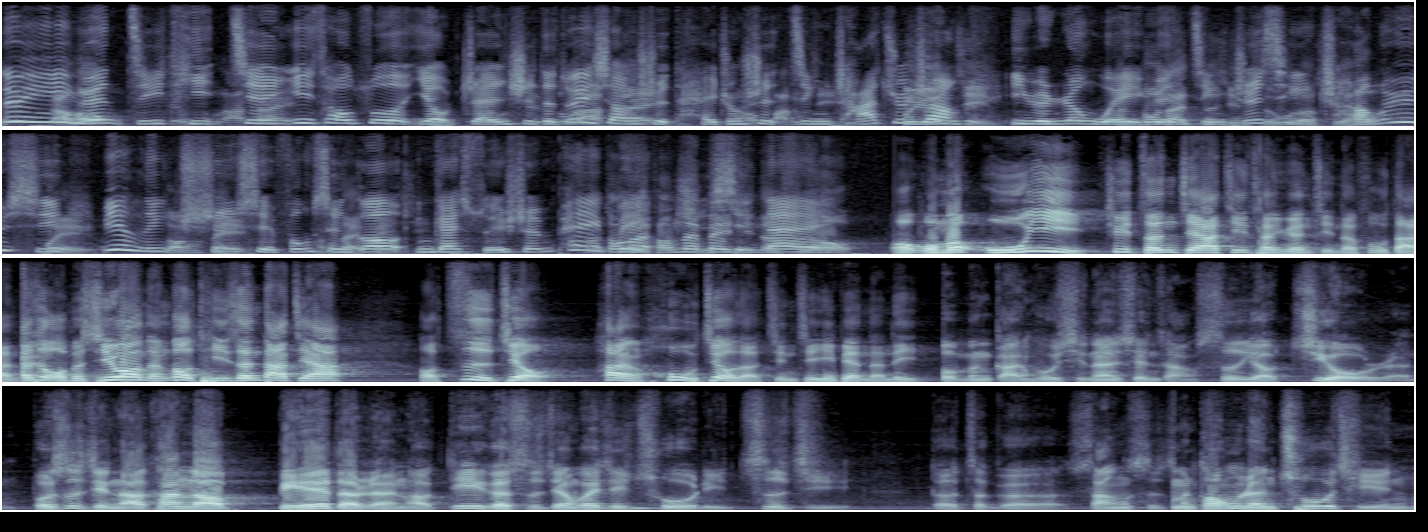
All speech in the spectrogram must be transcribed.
绿营议员集体简易操作，要展示的对象是台中市警察局长。议员认为，远警之情常遇袭，面临失血风险高，应该随身配备止血带。哦，我们无意去增加基层远警的负担，但是我们希望能够提升大家哦自救和互救的紧急应变能力。我们赶赴刑案现场是要救人，不是警察看到别的人哈，第一个时间会去处理自己的这个伤势。我们同仁出勤。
